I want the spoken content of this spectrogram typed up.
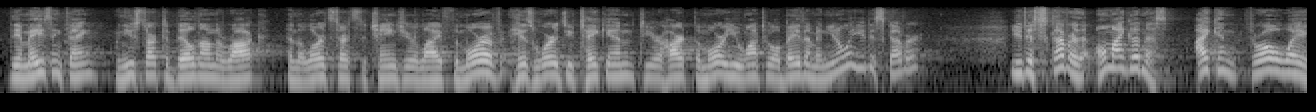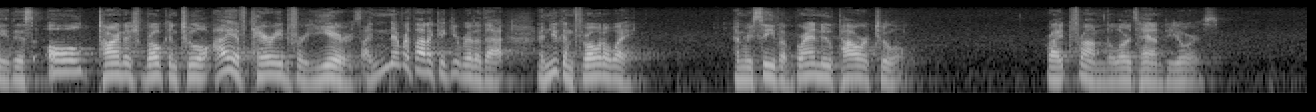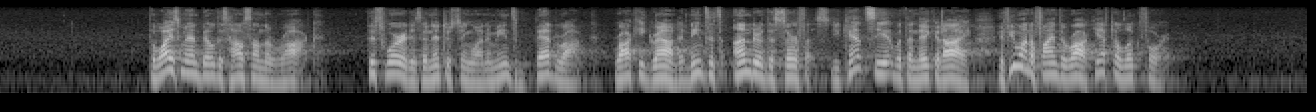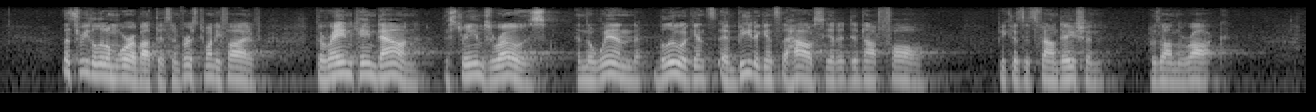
The amazing thing, when you start to build on the rock and the Lord starts to change your life, the more of His words you take into your heart, the more you want to obey them. And you know what you discover? You discover that, oh my goodness, I can throw away this old, tarnished, broken tool I have carried for years. I never thought I could get rid of that. And you can throw it away and receive a brand new power tool right from the Lord's hand to yours. The wise man built his house on the rock. This word is an interesting one. It means bedrock, rocky ground. It means it's under the surface. You can't see it with the naked eye. If you want to find the rock, you have to look for it. Let's read a little more about this. In verse 25, the rain came down, the streams rose, and the wind blew against and beat against the house, yet it did not fall, because its foundation was on the rock.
